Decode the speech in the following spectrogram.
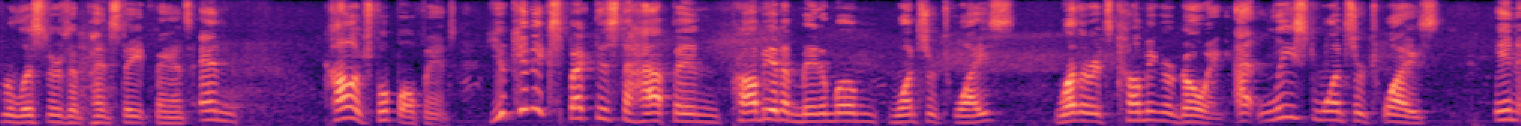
for listeners and Penn State fans and college football fans, you can expect this to happen probably at a minimum once or twice, whether it's coming or going, at least once or twice in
